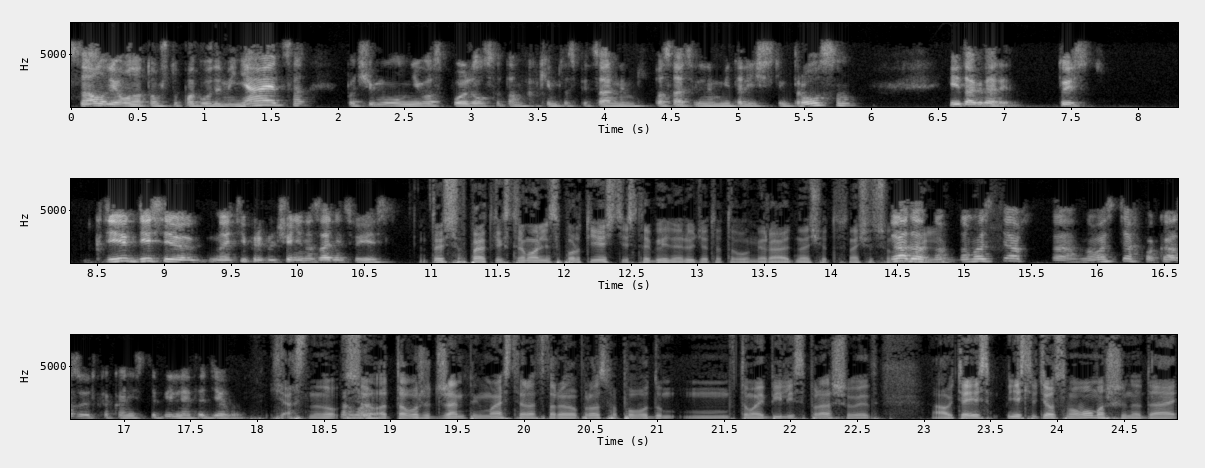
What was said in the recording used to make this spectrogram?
Знал ли он о том, что погода меняется, почему он не воспользовался там каким-то специальным спасательным металлическим тросом и так далее. То есть где, где себе найти приключения на задницу есть? То есть все в порядке, экстремальный спорт есть, и стабильно люди от этого умирают, значит, значит все да, да, нормально. на- в новостях, да, в новостях показывают, как они стабильно это делают. Ясно. Ну, все от того же Jumping Master. Второй вопрос по поводу автомобилей спрашивает. А у тебя есть, есть ли у тебя самого машина, да?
